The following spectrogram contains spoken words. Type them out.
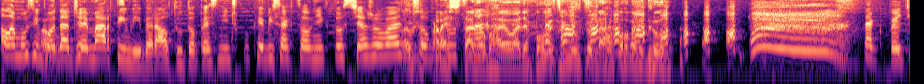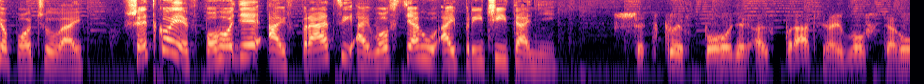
Ale musím povedať, že Martin vyberal túto pesničku, keby sa chcel niekto sťažovať Ale už sa prestaň obhajovať a povedz mu tú nápovedu. Tak Peťo, počúvaj. Všetko je v pohode, aj v práci, aj vo vzťahu, aj pri čítaní. Všetko je v pohode, aj v práci, aj vo vzťahu,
